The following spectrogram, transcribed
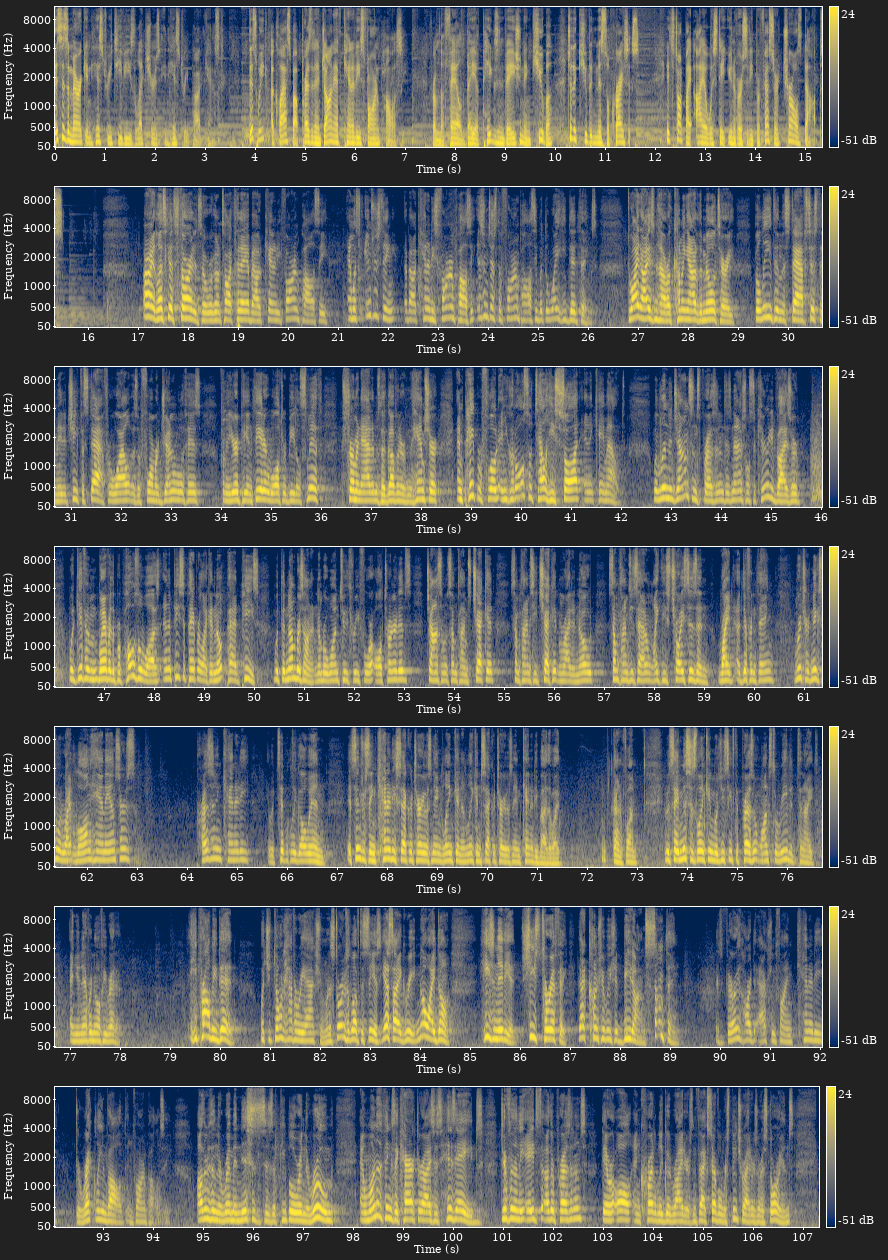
This is American History TV's Lectures in History podcast. This week, a class about President John F. Kennedy's foreign policy, from the failed Bay of Pigs invasion in Cuba to the Cuban Missile Crisis. It's taught by Iowa State University professor Charles Dobbs. All right, let's get started. So, we're going to talk today about Kennedy foreign policy. And what's interesting about Kennedy's foreign policy isn't just the foreign policy, but the way he did things. Dwight Eisenhower, coming out of the military, believed in the staff system. He had a chief of staff. For a while, it was a former general of his from the European theater, Walter Bedell Smith, Sherman Adams, the governor of New Hampshire, and paper flowed, and you could also tell he saw it and it came out. When Lyndon Johnson's president, his national security advisor, would give him whatever the proposal was and a piece of paper like a notepad piece with the numbers on it number one, two, three, four, alternatives. Johnson would sometimes check it. Sometimes he'd check it and write a note. Sometimes he'd say, I don't like these choices and write a different thing. Richard Nixon would write longhand answers. President Kennedy, it would typically go in. It's interesting, Kennedy's secretary was named Lincoln, and Lincoln's secretary was named Kennedy, by the way. Kind of fun. It would say, Mrs. Lincoln, would you see if the president wants to read it tonight? And you never know if he read it. He probably did, but you don't have a reaction. What historians would love to see is, yes, I agree. No, I don't. He's an idiot. She's terrific. That country, we should beat on him. Something. It's very hard to actually find Kennedy directly involved in foreign policy, other than the reminiscences of people who were in the room. And one of the things that characterizes his aides, different than the aides to other presidents, they were all incredibly good writers. In fact, several were speechwriters or historians,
